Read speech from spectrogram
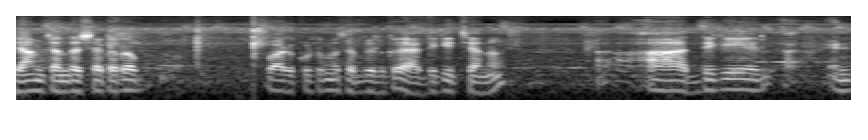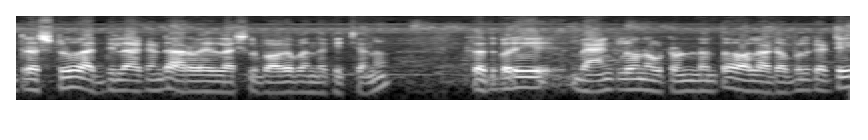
జామ్ చంద్రశేఖరరావు వారి కుటుంబ సభ్యులకు అద్దెకి ఇచ్చాను. ఆ అద్దెకి ఇంట్రెస్ట్ అద్దె లేకుండా అరవై ఐదు లక్షలు బాగాబందకి ఇచ్చాను. తదుపరి బ్యాంక్ లోన్ ఒకటి ఉండడంతో వాళ్ళు ఆ డబ్బులు కట్టి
